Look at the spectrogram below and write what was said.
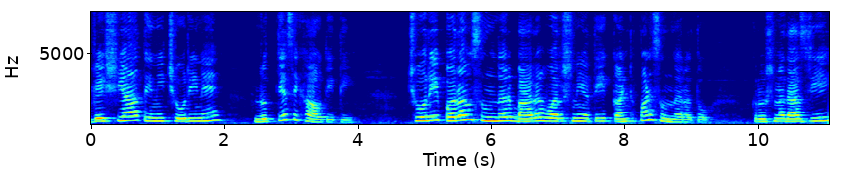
વેશ્યા તેની છોરીને નૃત્ય શીખવતી હતી. છોરી પરમ સુંદર બાર વર્ષની હતી, કંઠ પણ સુંદર હતો. કૃષ્ણદાસજી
